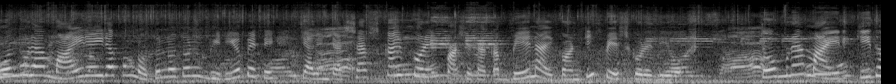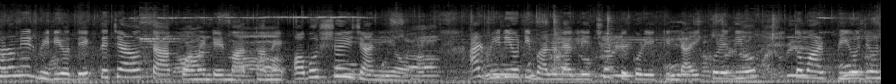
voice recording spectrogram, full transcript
বন্ধুরা, মায়ের এই রকম নতুন নতুন ভিডিও পেতে চ্যানেলটা সাবস্ক্রাইব করে পাশে থাকা বেল আইকনটি প্রেস করে দিও। তোমরা মায়ের কী ধরনের ভিডিও দেখতে চাও তা কমেন্টের মাধ্যমে অবশ্যই জানিও। আর ভিডিওটি ভালো লাগলে ছোট্ট করে একটি লাইক করে দিও। তোমার প্রিয়জন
